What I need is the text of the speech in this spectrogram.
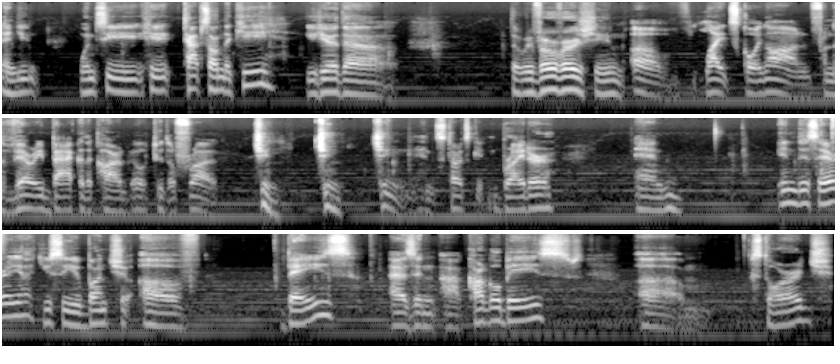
and you once he, he taps on the key, you hear the the reverberation of lights going on from the very back of the cargo to the front. Ching, ching, ching, and it starts getting brighter. And in this area, you see a bunch of bays, as in uh, cargo bays, um, storage.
